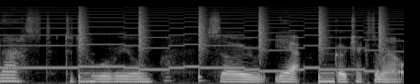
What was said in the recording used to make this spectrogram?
last tutorial. So yeah, go check them out.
